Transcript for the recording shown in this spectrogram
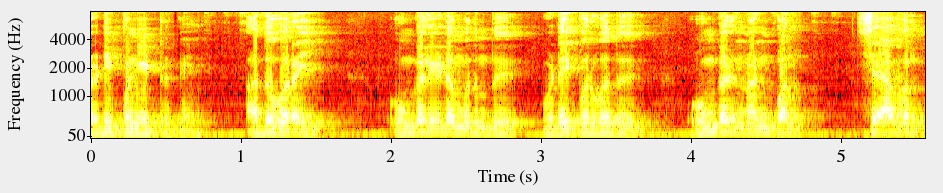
ரெடி பண்ணிகிட்ருக்கேன் அதுவரை உங்களிடமிருந்து விடைபெறுவது உங்கள் நண்பன் சேவல்.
